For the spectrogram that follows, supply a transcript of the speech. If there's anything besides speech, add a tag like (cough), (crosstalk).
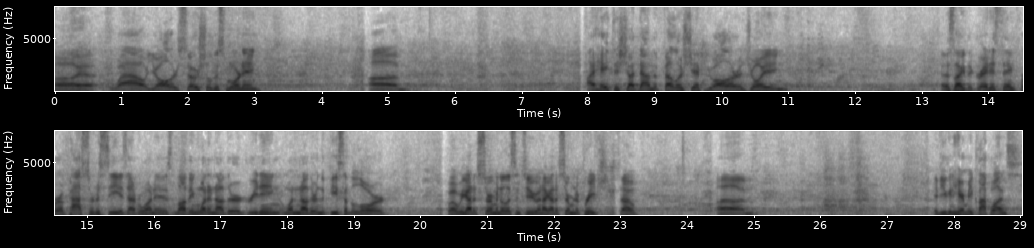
Uh, wow, you all are social this morning. Um, I hate to shut down the fellowship you all are enjoying. It's like the greatest thing for a pastor to see is everyone is loving one another, greeting one another in the peace of the Lord. But we got a sermon to listen to, and I got a sermon to preach. So, um, if you can hear me, clap once.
